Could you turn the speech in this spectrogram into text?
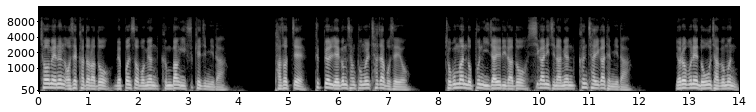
처음에는 어색하더라도 몇 번 써보면 금방 익숙해집니다. 다섯째, 특별 예금 상품을 찾아보세요. 조금만 높은 이자율이라도 시간이 지나면 큰 차이가 됩니다. 여러분의 노후 자금은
